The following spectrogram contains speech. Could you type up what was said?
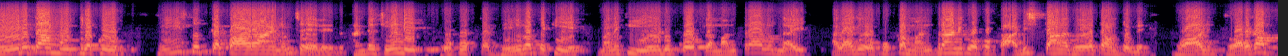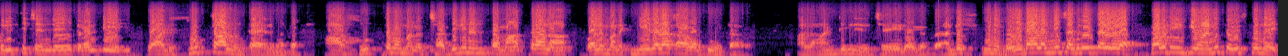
దేవతామూర్తులకు శ్రీసూక్త పారాయణం చేయలేదు. అంటే చూడండి ఒక్కొక్క దేవతకి మనకి ఏడు కోట్ల మంత్రాలు ఉన్నాయి అలాగే ఒక్కొక్క మంత్రానికి ఒక్కొక్క అధిష్టాన దేవత ఉంటుంది. వాళ్ళు త్వరగా ప్రీతి చెందేటువంటి వాటి సూక్తాలు ఉంటాయన్నమాట. ఆ సూక్తము మనం చదివినంత మాత్రాన వాళ్ళు మనకి నీడలా కాబడుతూ ఉంటారు. అలాంటివి నేను చేయలేకపోయా అంటే ఈయన వేదాలన్నీ చదివేస్తారు కదా కాబట్టి ఇంక ఇవన్నీ తెలుస్తున్నాయి.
